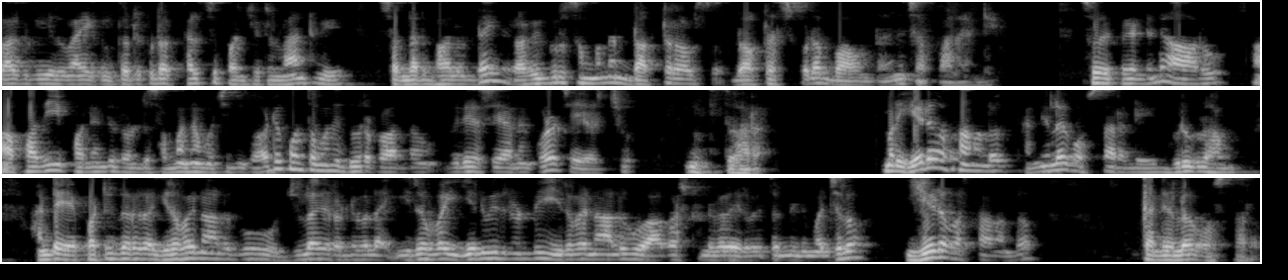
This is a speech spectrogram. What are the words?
రాజకీయ నాయకులతో కూడా కలిసి పనిచేయడం లాంటివి సందర్భాలు ఉంటాయి రవిగురు సంబంధం డాక్టర్ ఆల్సో డాక్టర్స్ కూడా బాగుంటుందని చెప్పాలండి. సో ఇక్కడ ఏంటంటే ఆరు పది పన్నెండు రెండు సంబంధం వచ్చింది కాబట్టి కొంతమంది దూర ప్రాంతం విదేశయానం కూడా చేయొచ్చు వృత్తి ద్వారా. మరి ఏడవ స్థానంలో కన్యలోకి వస్తారండి గురుగ్రహం. అంటే పర్టికులర్గా ఇరవై నాలుగు జూలై రెండు వేల ఇరవై ఎనిమిది నుండి ఇరవై నాలుగు ఆగస్టు రెండు వేల ఇరవై తొమ్మిది మధ్యలో ఏడవ స్థానంలో కన్యలోకి వస్తారు.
